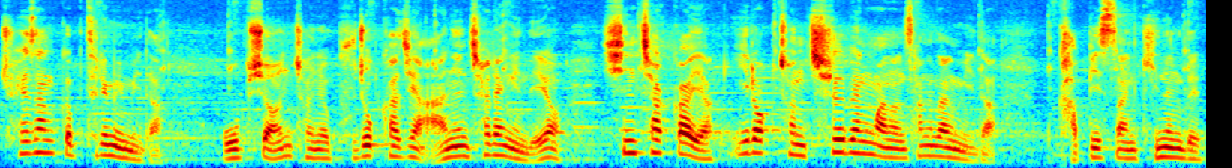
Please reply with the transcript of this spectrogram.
최상급 트림입니다. 옵션 전혀 부족하지 않은 차량인데요. 신차가 약 1억 1,700만 원 상당입니다. 값비싼 기능들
